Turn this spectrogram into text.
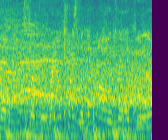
for. Circle around twice for the encore. If you know.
